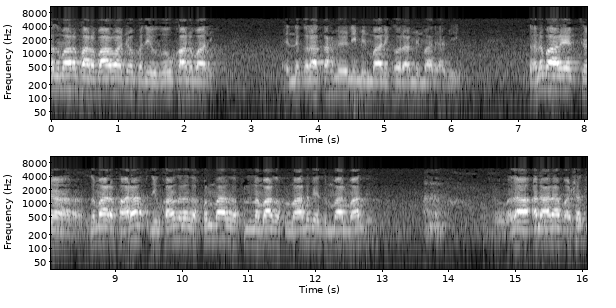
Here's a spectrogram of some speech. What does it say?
قدمار فار بار واجو فدي ذو خان مالي انك لا تحملني من مالك ولا من مال ابيك تن بارے زمار فارا ذو خان ذو خپل مال ذو خپل مال ذو خپل مال به ذو مال مال العرب اشد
